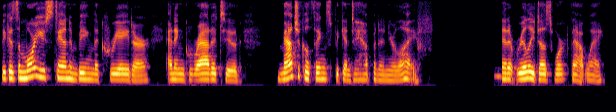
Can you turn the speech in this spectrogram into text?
Because the more you stand in being the creator and in gratitude, magical things begin to happen in your life. And it mm-hmm. really does work that way.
